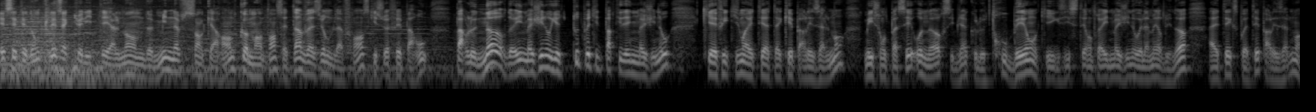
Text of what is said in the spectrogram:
Et c'était donc les actualités allemandes de 1940 commentant cette invasion de la France qui se fait par où? Par le nord de Maginot. Il y a une toute petite partie de qui a effectivement été attaquée par les Allemands, mais ils sont passés au nord, si bien que le trou béant qui existait entre ligne Maginot et la mer du Nord a été exploité par les Allemands.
